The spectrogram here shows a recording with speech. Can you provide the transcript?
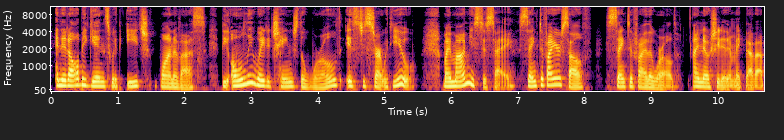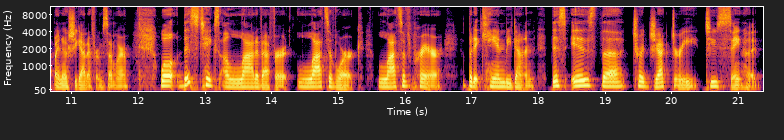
And it all begins with each one of us. The only way to change the world is to start with you. My mom used to say, sanctify yourself sanctify the world. I know she didn't make that up. I know she got it from somewhere. Well, this takes a lot of effort, lots of work, lots of prayer, but it can be done. This is the trajectory to sainthood.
